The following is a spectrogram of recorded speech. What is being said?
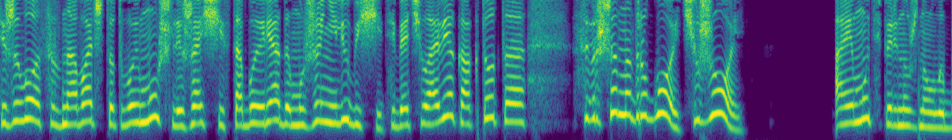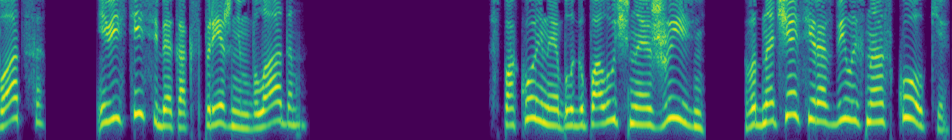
Тяжело осознавать, что твой муж, лежащий с тобой рядом, уже не любящий тебя человек, а кто-то совершенно другой, чужой. А ему теперь нужно улыбаться и вести себя, как с прежним Владом. Спокойная, благополучная жизнь в одночасье разбилась на осколки,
